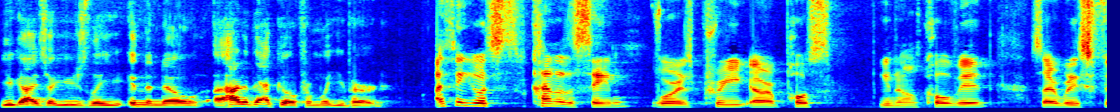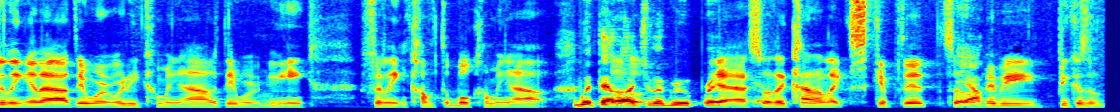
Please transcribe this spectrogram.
You guys are usually in the know. Uh, how did that go from what you've heard? I think it was kind of the same, whereas pre or post, you know, COVID. So everybody's feeling it out. They weren't really coming out. They weren't really feeling comfortable coming out With that So- large of a group, right? Yeah, so they kind of like skipped it. So Yeah. maybe because of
